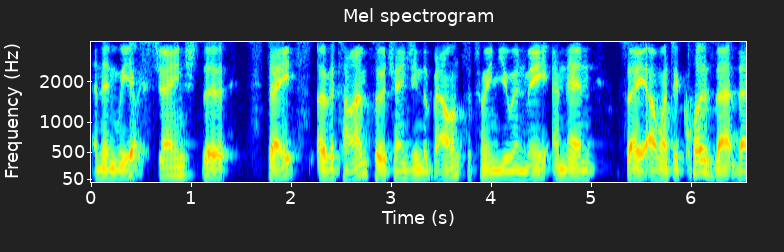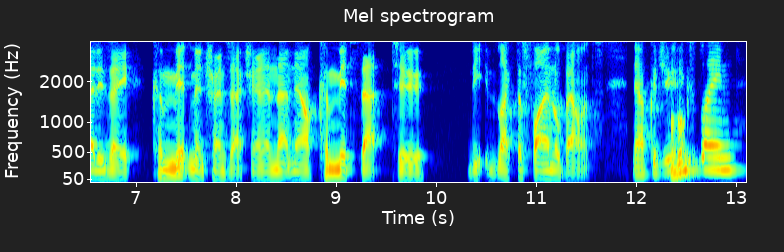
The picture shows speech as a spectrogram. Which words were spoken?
And then we yep. exchange the states over time. So changing the balance between you and me. And then say I want to close that, that is a commitment transaction. And that now commits that to the like the final balance. Now, could you mm-hmm. explain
